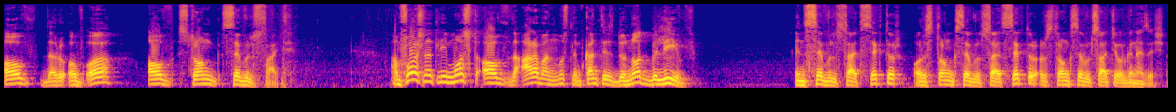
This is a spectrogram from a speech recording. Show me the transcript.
of the of uh, of strong civil society. Unfortunately, most of the Arab and Muslim countries do not believe in civil society sector or a strong civil society sector or strong civil society organization.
